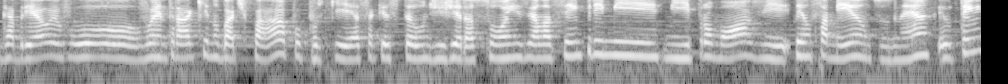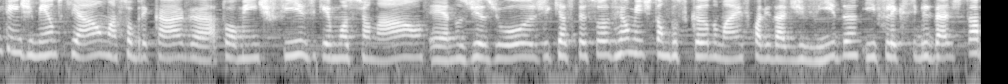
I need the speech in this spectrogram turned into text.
Gabriel, eu vou, vou entrar aqui no bate-papo, porque essa questão de gerações, ela sempre me, me promove pensamentos, né? Eu tenho entendimento que há uma sobrecarga atualmente física e emocional é, nos dias de hoje, que as pessoas realmente estão buscando mais qualidade de vida e flexibilidade de, tra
